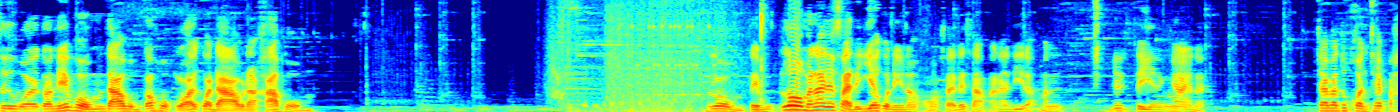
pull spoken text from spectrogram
ซื้อไว้ตอนนี้ผมดาวผมก็หกร้อยกว่าดาวนะครับผม โล่ผมเต็มโล่มันน่าจะใส่ได้เยอะกว่านี้เนาะอ๋อใส่ได้สามอันนะดีแล้วมันจะตีง่ายหน่อยใช่ปะทุกคนใช่ปะ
